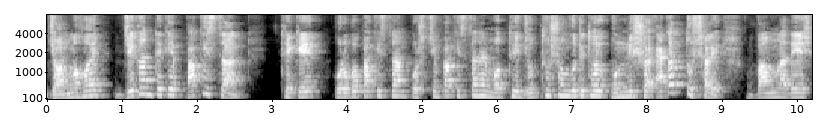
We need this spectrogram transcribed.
জন্ম হয়। যেখান থেকে পাকিস্তান থেকে পূর্ব পাকিস্তান, পশ্চিম পাকিস্তানের মধ্যে যুদ্ধ সংগঠিত হয় উনিশশো একাত্তর সালে। বাংলাদেশ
